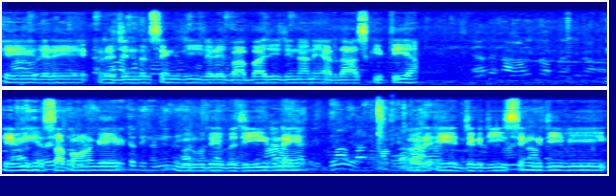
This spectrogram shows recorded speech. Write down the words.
ਇਹ ਜਿਹੜੇ ਰਜਿੰਦਰ ਸਿੰਘ ਜੀ, ਜਿਹੜੇ ਬਾਬਾ ਜੀ, ਜਿਨ੍ਹਾਂ ਨੇ ਅਰਦਾਸ ਕੀਤੀ ਆ ਇਹ ਵੀ ਹਿੱਸਾ ਪਾਉਣਗੇ। ਗੁਰੂ ਦੇ ਵਜ਼ੀਰ ਨੇ। ਔਰ ਇਹ ਜਗਜੀਤ ਸਿੰਘ ਜੀ ਵੀ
